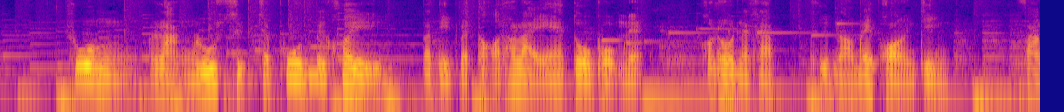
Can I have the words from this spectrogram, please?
10 ช่วงหลังรู้สึกจะพูดไม่ค่อยประติดประต่อเท่าไหร่แฮะตัวผมเนี่ย ขอโทษนะครับ คือนอนไม่พอจริงๆ ฟัง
